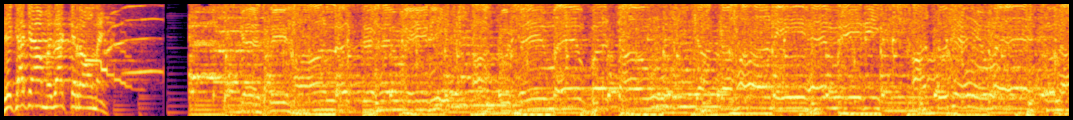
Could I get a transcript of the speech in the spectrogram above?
देखा क्या मज़ाक कर रहा हूँ मैं? कैसी हालत है मेरी? आप तुझे मैं बताऊँ क्या कहानी है मेरी? आप तुझे मैं सुना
